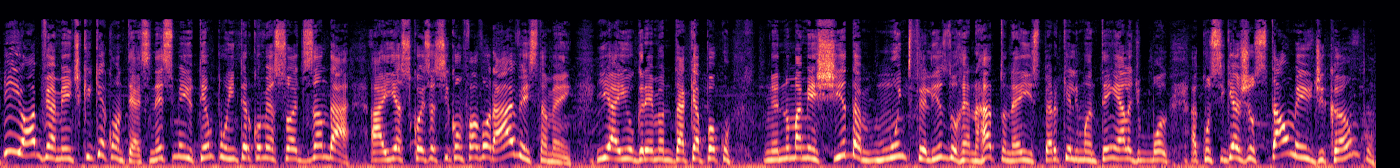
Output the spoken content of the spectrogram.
E, obviamente, o que, que acontece? Nesse meio tempo, o Inter começou a desandar. Aí as coisas ficam favoráveis também. E aí o Grêmio, daqui a pouco, numa mexida muito feliz do Renato, né? E espero que ele mantenha ela de boa, conseguir ajustar o meio de campo.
